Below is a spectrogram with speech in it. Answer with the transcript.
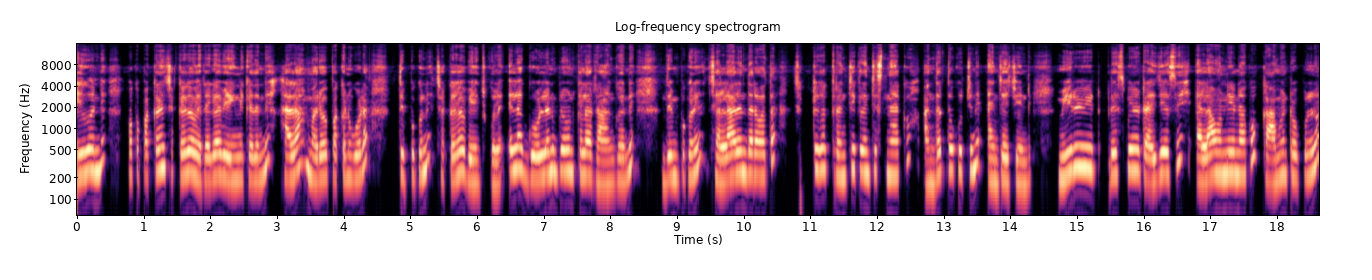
ఇదిగోండి ఒక పక్కన చక్కగా వెర్రగా వేగినాయి కదండి. అలా మరో పక్కన కూడా తిప్పుకుని చక్కగా వేయించుకోవాలి. ఇలా గోల్డెన్ బ్రౌన్ కలర్ రాగానే దింపుకొని చల్లారిన తర్వాత చక్కగా క్రంచీ క్రంచీ స్నాక్ అందరితో కూర్చుని ఎంజాయ్ చేయండి. మీరు ఈ రెసిపీని ట్రై చేసి ఎలా ఉన్నాయో నాకు కామెంట్ రూపంలో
